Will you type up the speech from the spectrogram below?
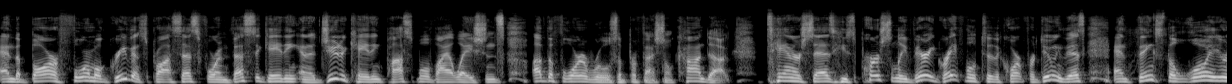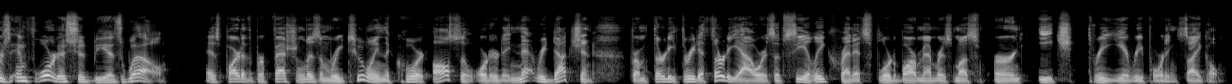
and the bar formal grievance process for investigating and adjudicating possible violations violations of the Florida rules of professional conduct. Tanner says he's personally very grateful to the court for doing this and thinks the lawyers in Florida should be as well. As part of the professionalism retooling, the court also ordered a net reduction from 33 to 30 hours of CLE credits Florida Bar members must earn each three year reporting cycle.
